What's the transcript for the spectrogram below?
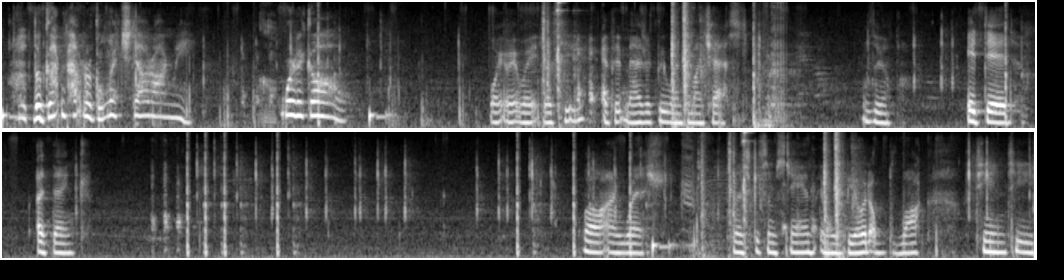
The gunpowder glitched out on me. Where'd it go? Wait, wait, wait. Let's see if it magically went to my chest. Let's see. It did. I think. Well, I wish. Let's get some sand and we'll be able to block TNT,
